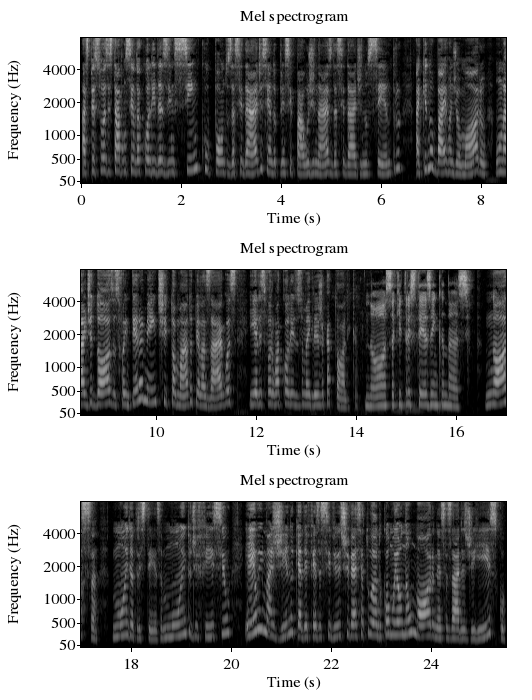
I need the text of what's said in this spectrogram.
as pessoas estavam sendo acolhidas em cinco pontos da cidade, sendo o principal o ginásio da cidade no centro. Aqui no bairro onde eu moro, um lar de idosos foi inteiramente tomado pelas águas e eles foram acolhidos numa igreja católica. Nossa, que tristeza, hein, Candace? Nossa, muita tristeza, muito difícil. Eu imagino que a Defesa Civil estivesse atuando. Como eu não moro nessas áreas de risco,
